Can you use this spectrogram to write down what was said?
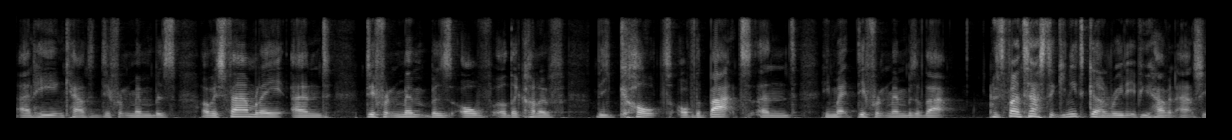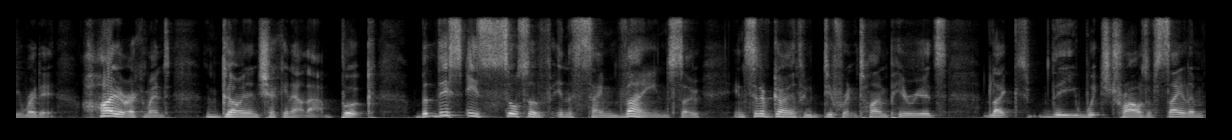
and he encountered different members of his family and different members of the kind of the cult of the Bat, and he met different members of that. It's fantastic. You need to go and read it if you haven't actually read it. Highly recommend going and checking out that book. But this is sort of in the same vein. So instead of going through different time periods like the witch trials of Salem,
